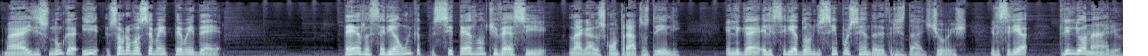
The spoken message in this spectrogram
Mas isso nunca e só para você ter uma ideia, Tesla seria a única se Tesla não tivesse largar os contratos dele, ele, ganha, ele seria dono de 100% da eletricidade de hoje. Ele seria trilionário,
